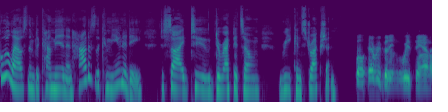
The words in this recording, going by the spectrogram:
Who allows them to come in and how does the community decide to direct its own reconstruction? Well, everybody in Louisiana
